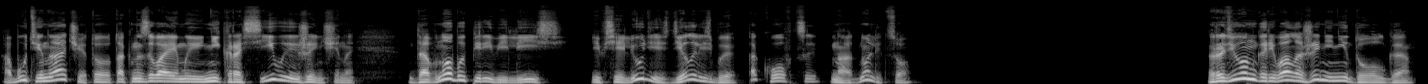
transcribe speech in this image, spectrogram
А будь иначе, то так называемые некрасивые женщины давно бы перевелись и все люди сделались бы как овцы на одно лицо. Родион горевал о Жене недолго,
